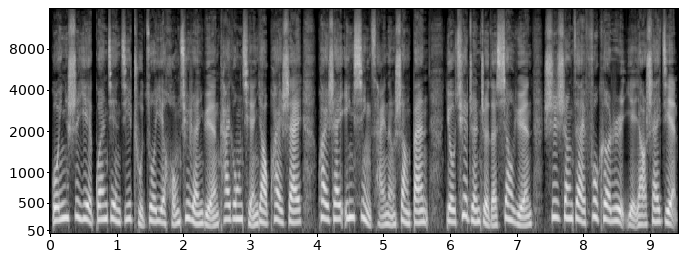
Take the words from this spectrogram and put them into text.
国营事业关键基础作业红区人员开工前要。快筛，快筛阴性才能上班。有确诊者的校园，师生在复课日也要筛检。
